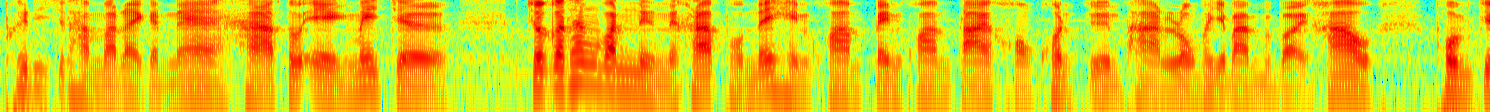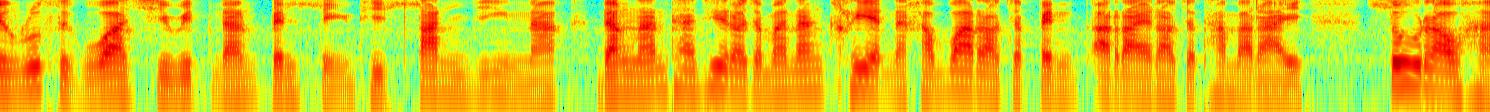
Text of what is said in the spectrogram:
เพื่อที่จะทำอะไรกันแน่ หาตัวเองไม่เจอ จนกระทั่งวันหนึ่งนะครับ ผมได้เห็นความเป็นความตายของคนอื่นผ่านโรงพยาบาลบ่อยๆเข้า ผมจึงรู้สึกว่าชีวิตนั้นเป็นสิ่งที่สั้นยิ่งนัก ดังนั้นแทนที่เราจะมานั่งเครียดนะครับว่าเราจะเป็นอะไรเราจะทำอะไร สู้เราหา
